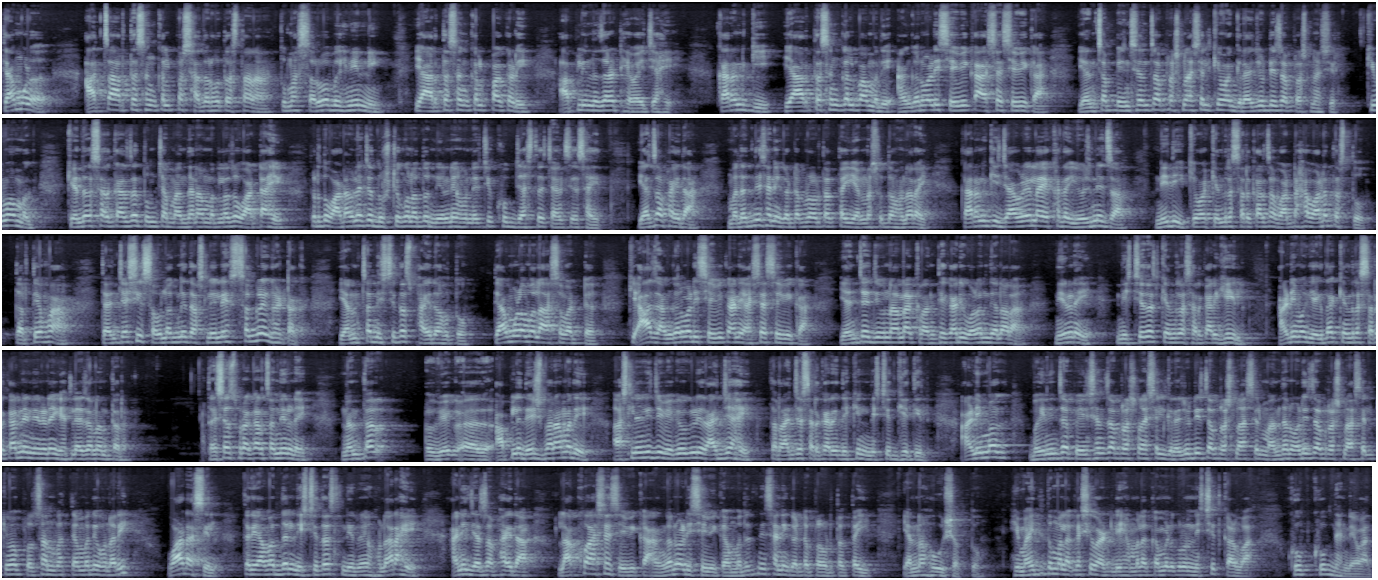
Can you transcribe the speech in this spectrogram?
त्यामुळं आजचा अर्थसंकल्प सादर होत असताना तुम्हा सर्व बहिणींनी या अर्थसंकल्पाकडे आपली नजर ठेवायची आहे. कारण की या अर्थसंकल्पामध्ये अंगणवाडी सेविका आशा सेविका यांचा पेन्शनचा प्रश्न असेल किंवा ग्रॅज्युटीचा प्रश्न असेल किंवा मग केंद्र सरकारचा तुमच्या मानधनामधला जो वाटा आहे तर तो वाढवण्याच्या दृष्टिकोनातून निर्णय होण्याची खूप जास्त चान्सेस आहेत. याचा फायदा मदतनीस आणि गटप्रवर्तक यांनासुद्धा यांना सुद्धा होणार आहे. कारण की ज्या वेळेला एखाद्या योजनेचा निधी किंवा केंद्र सरकारचा वाटा हा वाढत असतो तर तेव्हा त्यांच्याशी संलग्नित असलेले सगळे घटक यांचा निश्चितच फायदा होतो. त्यामुळं मला असं वाटतं की आज अंगणवाडी सेविका आणि आशा सेविका यांच्या जीवनाला क्रांतिकारी वळण देणारा निर्णय निश्चितच केंद्र सरकार घेईल. आणि मग एकदा केंद्र सरकारने निर्णय घेतल्याच्या नंतर तशाच प्रकारचा निर्णय नंतर वेग आपल्या देशभरामध्ये असलेली जी वेगवेगळी राज्य आहे तर राज्य सरकारे देखील निश्चित घेतील. आणि मग बहिणींचा पेन्शनचा प्रश्न असेल ग्रॅज्युटीचा प्रश्न असेल मानधनवाढीचा प्रश्न असेल किंवा प्रोत्साहन भत्त्यामध्ये होणारी वाढ असेल तर याबद्दल निश्चितच निर्णय होणार आहे. आणि ज्याचा फायदा लाखो आशा सेविका अंगणवाडी सेविका मदतनीस आणि गटप्रवर्तकताई यांना होऊ शकतो. ही माहिती तुम्हाला कशी वाटली हे मला कमेंट करून निश्चित कळवा. खूप खूप धन्यवाद.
